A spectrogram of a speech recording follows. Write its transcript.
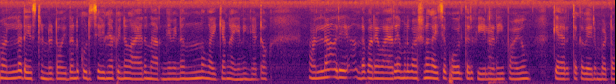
നല്ല ടേസ്റ്റ് ഉണ്ട് കേട്ടോ ഇതുകൊണ്ട് കുടിച്ച് കഴിഞ്ഞാൽ പിന്നെ വയറ് നിറഞ്ഞ് പിന്നെ ഒന്നും കഴിക്കാൻ കഴിയണില്ല കേട്ടോ നല്ല ഒരു എന്താ പറയുക വയറ് നമ്മൾ ഭക്ഷണം കഴിച്ച പോലത്തെ ഒരു ഫീലാണ് ഈ പഴവും ക്യാരറ്റൊക്കെ വരുമ്പോൾ കേട്ടോ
